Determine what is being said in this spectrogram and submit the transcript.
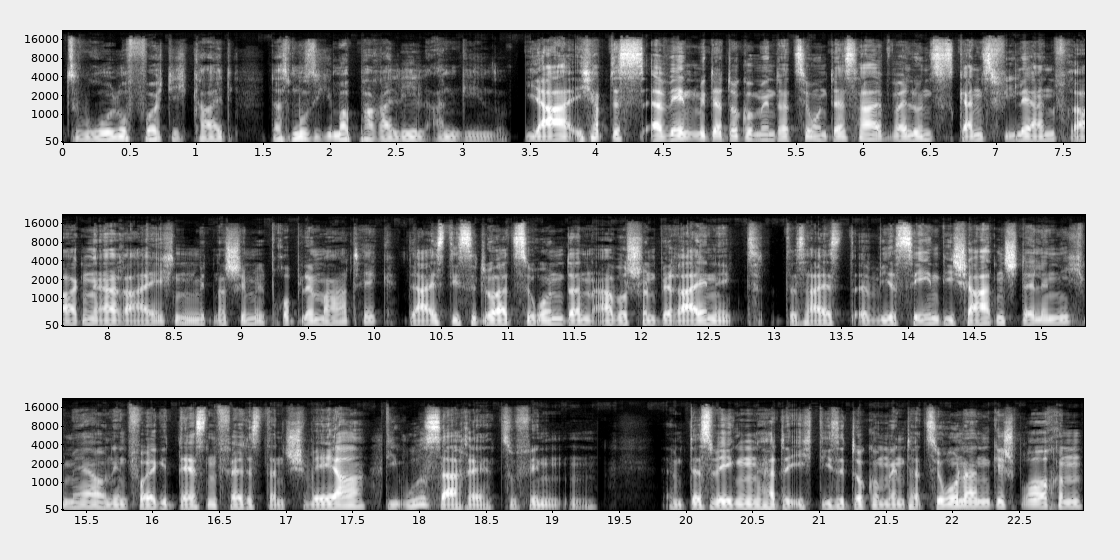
zu hohe Luftfeuchtigkeit, das muss ich immer parallel angehen. Ja, ich habe das erwähnt mit der Dokumentation deshalb, weil uns ganz viele Anfragen erreichen mit einer Schimmelproblematik. Da ist die Situation dann aber schon bereinigt. Das heißt, äh, wir sehen die Schadenstelle nicht mehr und infolgedessen fällt es dann schwer, die Ursache zu finden. Ähm, deswegen hatte ich diese Dokumentation angesprochen,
